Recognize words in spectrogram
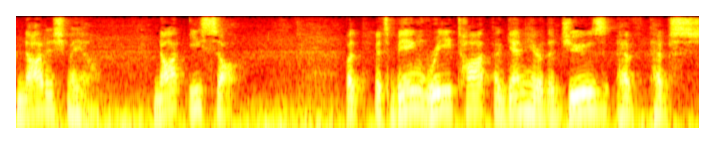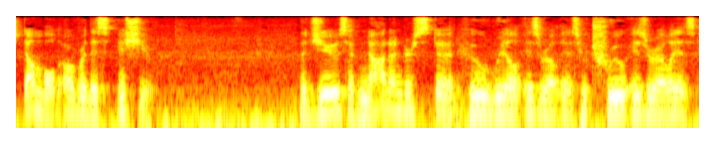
Not Ishmael, not Esau. But it's being retaught again here. The Jews have, have stumbled over this issue the Jews have not understood who real Israel is, who true Israel is.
